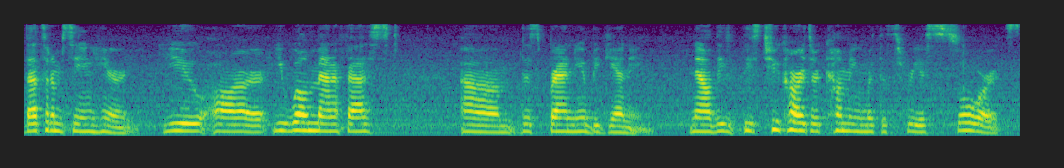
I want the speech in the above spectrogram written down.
that's what I'm seeing here. You are, you will manifest um, this brand new beginning. Now, these, these two cards are coming with the Three of Swords.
